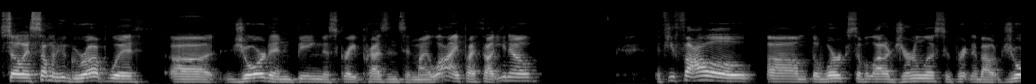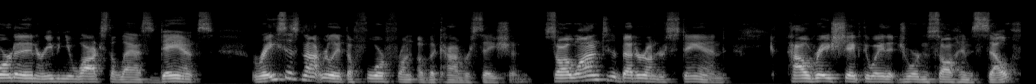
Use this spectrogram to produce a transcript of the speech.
So, as someone who grew up with uh, Jordan being this great presence in my life, I thought, you know, if you follow um, the works of a lot of journalists who've written about Jordan, or even you watch The Last Dance, race is not really at the forefront of the conversation. So, I wanted to better understand how race shaped the way that Jordan saw himself,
